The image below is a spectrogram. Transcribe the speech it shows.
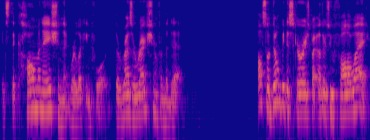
It's the culmination that we're looking for, the resurrection from the dead. Also, don't be discouraged by others who fall away.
